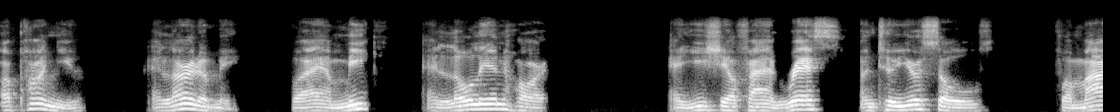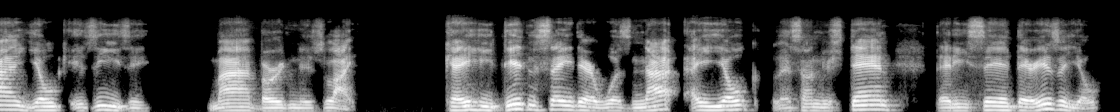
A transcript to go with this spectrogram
upon you and learn of me, for I am meek and lowly in heart, and ye shall find rest unto your souls, for my yoke is easy my burden is light. Okay, he didn't say there was not a yoke. Let's understand that he said there is a yoke,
